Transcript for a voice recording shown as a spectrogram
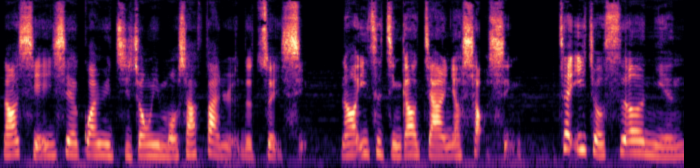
然后写一些关于集中营谋杀犯人的罪行，然后以此警告家人要小心。在一九四二年，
